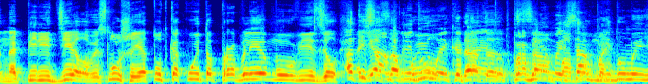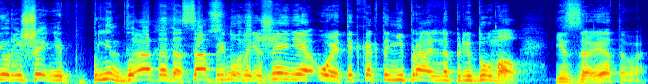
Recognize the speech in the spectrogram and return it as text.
на переделывай. Слушай, я тут какую-то проблему увидел. А, а ты я сам забыл. придумай, какая да, тут проблема, сам и сам придумай ее решение. Блин, вот Да, да, да, сам придумай решение. Ой, ты как-то неправильно придумал. Из-за этого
